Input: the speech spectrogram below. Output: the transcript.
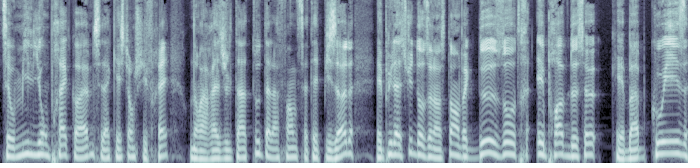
C'est au million près quand même, c'est la question chiffrée. On aura le résultat tout à la fin de cet épisode. Et puis la suite dans un instant avec deux autres épreuves de ce kebab quiz.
